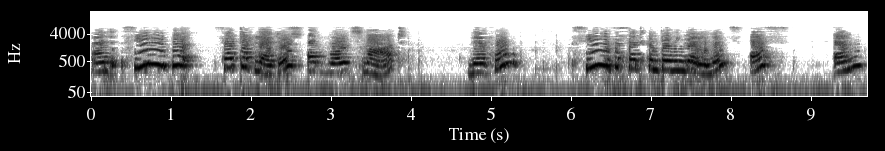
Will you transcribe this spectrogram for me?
And C is the set of letters of word smart. Therefore, C is a set containing the elements S, M,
